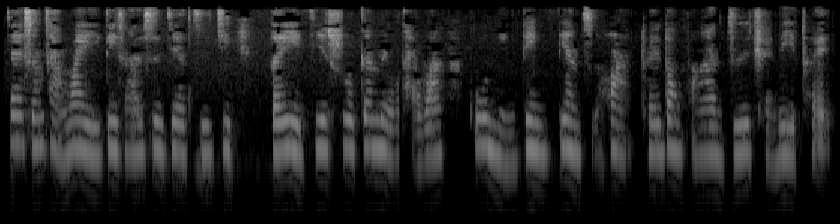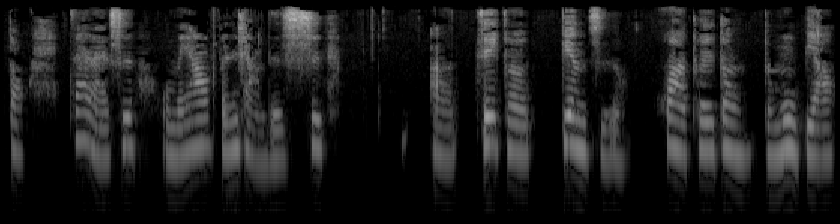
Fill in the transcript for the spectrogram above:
在生产外移第三世界之际，得以技术更留台湾，故拟定电子化推动方案之全力推动。再来是我们要分享的是，啊这个。电子化推动的目标，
